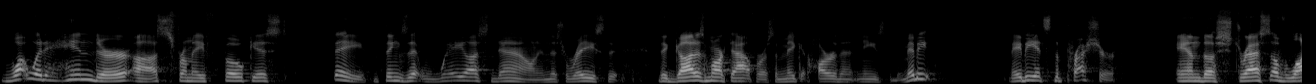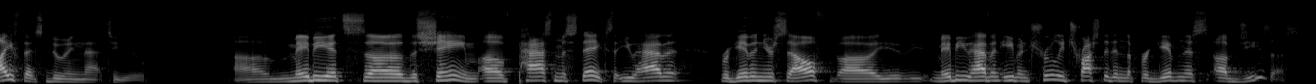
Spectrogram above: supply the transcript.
what would hinder us from a focused faith? The things that weigh us down in this race that that God has marked out for us and make it harder than it needs to be. Maybe, Maybe it's the pressure and the stress of life that's doing that to you. Uh, maybe it's uh, the shame of past mistakes that you haven't forgiven yourself. Uh, you, maybe you haven't even truly trusted in the forgiveness of Jesus.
